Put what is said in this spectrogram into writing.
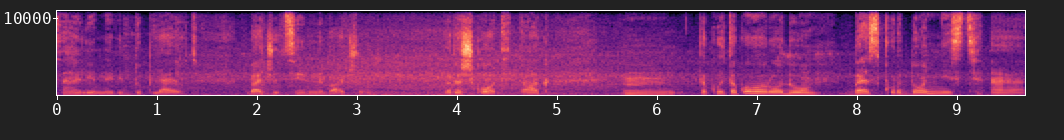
взагалі не віддупляють. Бачу ціль, не бачу перешкод. Так? Таку- такого роду безкордонність е,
